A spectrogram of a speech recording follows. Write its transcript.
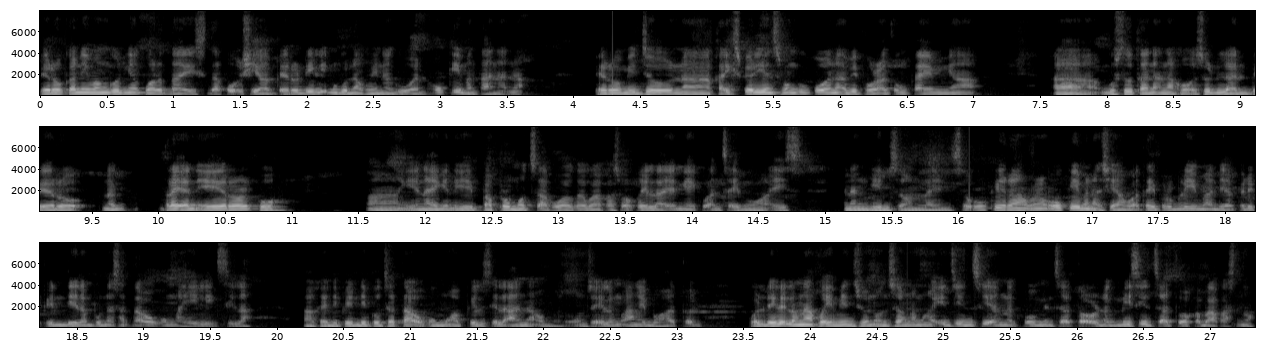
Pero kani man gud nga kwarta is dako siya pero dili mo gud na ko hinaguan. Okay man tana na. Pero medyo naka-experience man ko na before atong time nga ah, gusto tanan nako sudlan pero nag try and error ko uh, inay ipa-promote sa ako kabakas okay layan nga kuan sa imo is ng games online. So okay ra okay man na siya wa tay problema diha pero depende lang po na sa tao kung mahilig sila. Ah, kay depende po sa tao kung mo-appeal sila ana o unsa ilang ang ibuhaton. Well, dili lang nako i-mention unsa nga mga agency ang nag-comment sa ato or nag-message sa ato kabakas no.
